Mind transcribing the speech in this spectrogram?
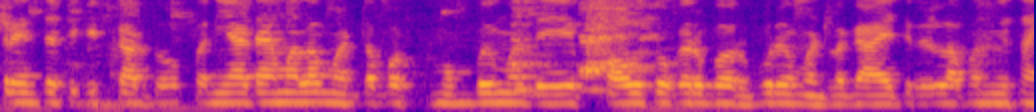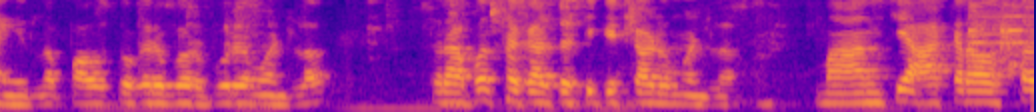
ट्रेनचं तिकीट काढतो. पण या टायमाला म्हटलं बघ मुंबईमध्ये पाऊस वगैरे भरपूर आहे म्हटलं. गायत्रीला पण मी सांगितलं पाऊस वगैरे भरपूर आहे म्हटलं. तर आपण सकाळचं तिकीट काढू म्हटलं. मग आमची अकरा वाजता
